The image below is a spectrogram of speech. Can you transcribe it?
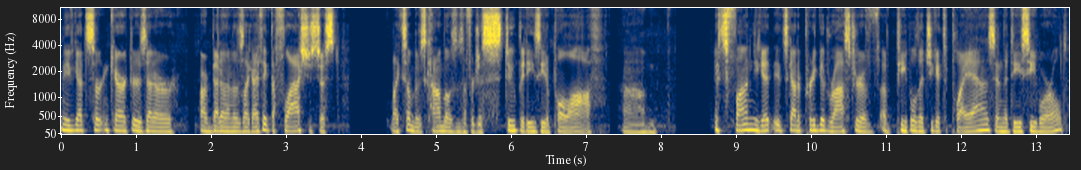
You've got certain characters that are are better than others. Like I think the Flash is just like some of his combos and stuff are just stupid easy to pull off. Um, it's fun. You get it's got a pretty good roster of, of people that you get to play as in the DC world.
